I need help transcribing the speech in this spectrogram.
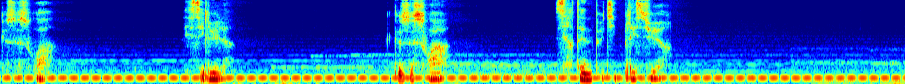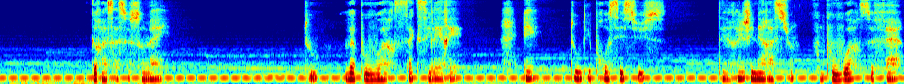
que ce soit les cellules, que ce soit certaines petites blessures grâce à ce sommeil, tout va pouvoir s'accélérer et tous les processus des régénérations vont pouvoir se faire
